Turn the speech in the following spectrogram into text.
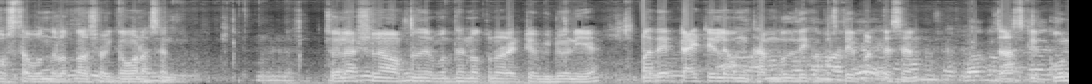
অবস্থা বন্ধুরা, আপনারা সবাই কেমন আছেন? চলে আসলাম আপনাদের মধ্যে নতুন আর একটা ভিডিও নিয়ে। আমাদের টাইটেল এবং থাম্বল দেখে বুঝতেই পারতেছেন যে আজকে কোন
